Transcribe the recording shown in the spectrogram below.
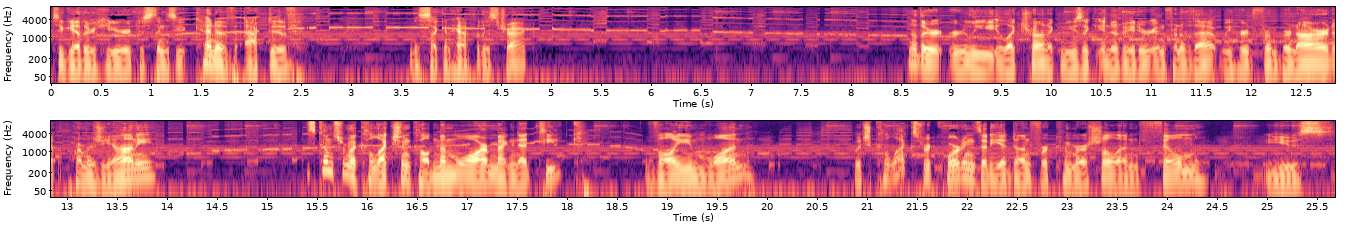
together here because things get kind of active in the second half of this track. Another early electronic music innovator in front of that, we heard from Bernard Parmegiani. This comes from a collection called Memoire Magnétique, Volume 1, which collects recordings that he had done for commercial and film use.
